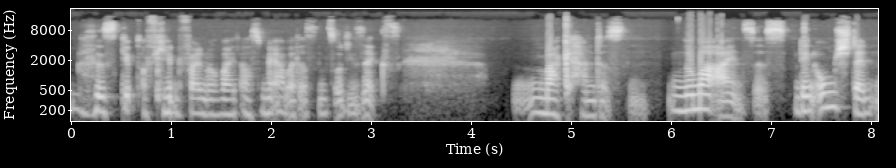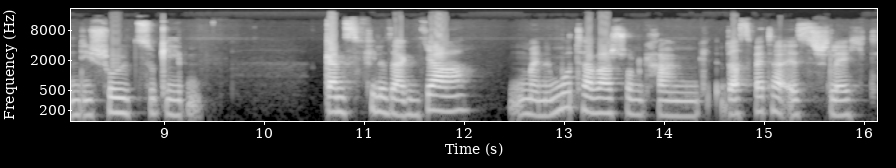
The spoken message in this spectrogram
Es gibt auf jeden Fall noch weitaus mehr, aber das sind so die sechs markantesten. Nummer eins ist, den Umständen die Schuld zu geben. Ganz viele sagen, ja, meine Mutter war schon krank, das Wetter ist schlecht,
